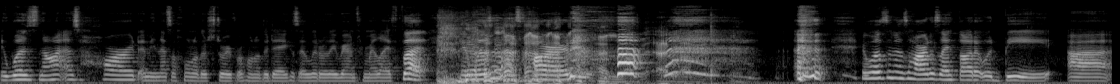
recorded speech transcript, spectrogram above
it was not as hard. I mean, that's a whole other story for a whole other day because I literally ran for my life, but it wasn't as hard. it wasn't as hard as I thought it would be. Uh,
